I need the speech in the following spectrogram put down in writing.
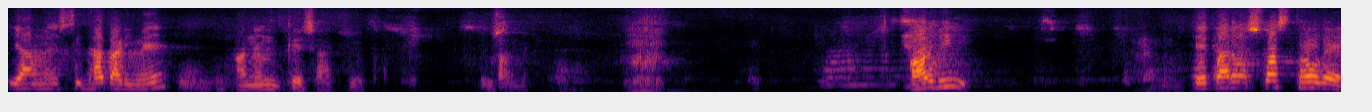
या मैं सीधा बाड़ी में आनंद के साथ में था उस समय। और भी एक बार वो स्वस्थ हो गए।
